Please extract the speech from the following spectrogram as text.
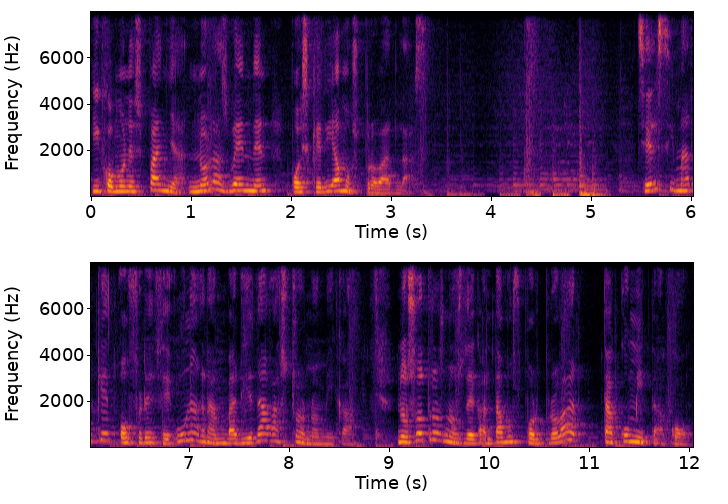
Y como en España no las venden, pues queríamos probarlas. Chelsea Market ofrece una gran variedad gastronómica. Nosotros nos decantamos por probar Takumi Taco,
